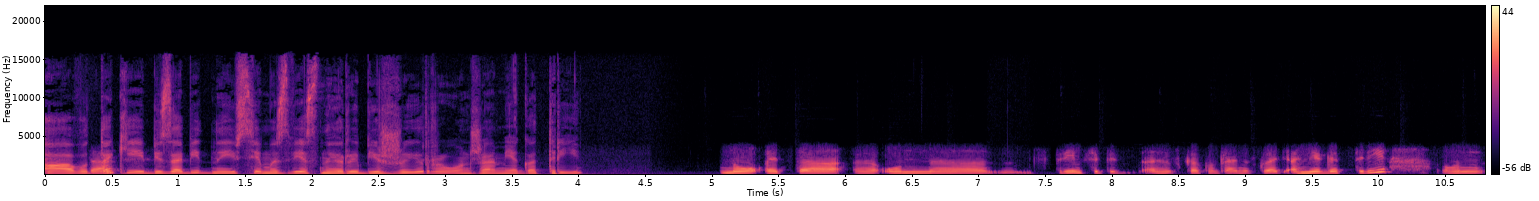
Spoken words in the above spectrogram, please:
А вот да? такие безобидные всем известные рыбий жир, он же омега-3 но это э, он, э, в принципе, э, как вам правильно сказать, омега-3, он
